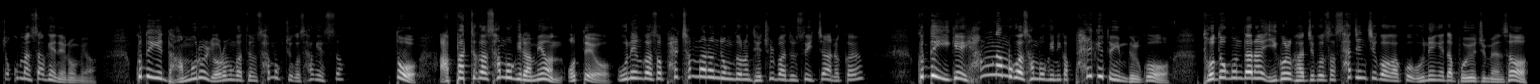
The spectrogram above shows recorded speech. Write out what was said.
조금만 싸게 내놓으면. 근데 이 나무를 여러분 같으면 3억 주고 사겠어? 또 아파트가 3억이라면 어때요? 은행 가서 8천만 원 정도는 대출 받을 수 있지 않을까요? 근데 이게 향나무가 3억이니까 팔기도 힘들고 더더군다나 이걸 가지고서 사진 찍어 갖고 은행에다 보여주면서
